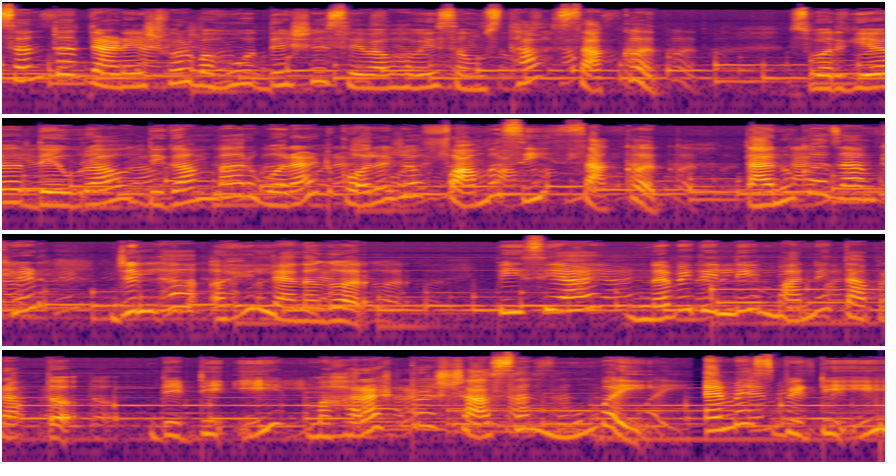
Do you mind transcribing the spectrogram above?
संत ज्ञानेश्वर बहुउद्देशीय सेवाभावी संस्था साकत. स्वर्गीय Devrao Digambar Varad college of pharmacy Sakat. तालुका जामखेड जिल्हा अहिल्यानगर. पीसीआय नवी दिल्ली मान्यताप्राप्त. डीटीई महाराष्ट्र शासन Mumbai. M S BTE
